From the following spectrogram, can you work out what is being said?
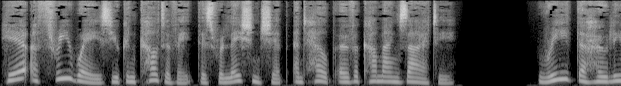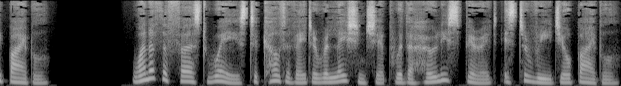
Here are three ways you can cultivate this relationship and help overcome anxiety. Read the Holy Bible. One of the first ways to cultivate a relationship with the Holy Spirit is to read your Bible.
